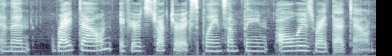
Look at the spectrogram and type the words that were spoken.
and then write down, if your instructor explains something, always write that down.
